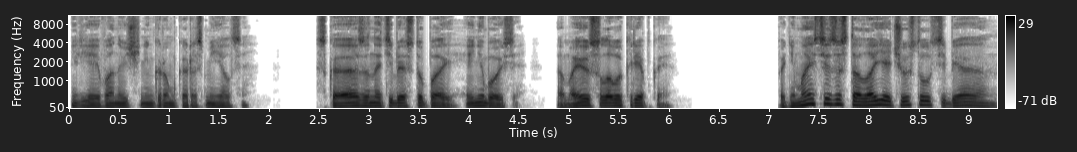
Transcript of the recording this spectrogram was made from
Илья Иванович негромко рассмеялся. «Сказано тебе, ступай, и не бойся, а мое слово крепкое». Поднимаясь из-за стола, я чувствовал себя...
